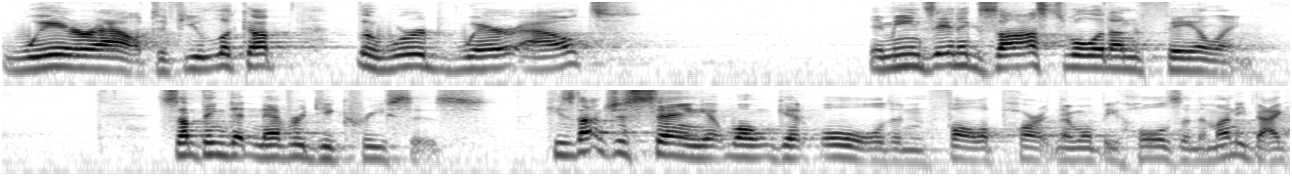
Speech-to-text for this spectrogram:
wear out. If you look up the word wear out, it means inexhaustible and unfailing, something that never decreases. He's not just saying it won't get old and fall apart and there won't be holes in the money bag.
